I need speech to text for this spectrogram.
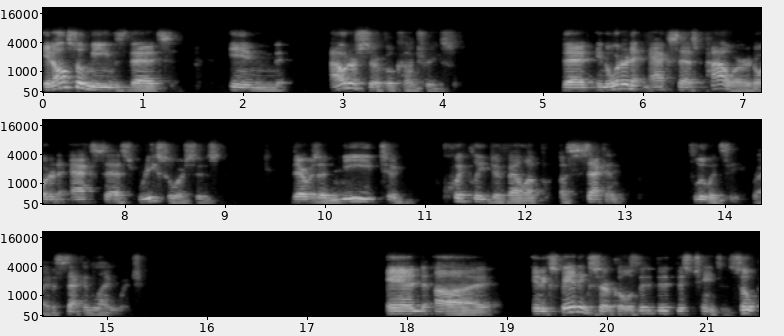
It also means that in outer circle countries that in order to access power in order to access resources there was a need to quickly develop a second fluency right a second language and uh, in expanding circles, th- th- this changes. So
